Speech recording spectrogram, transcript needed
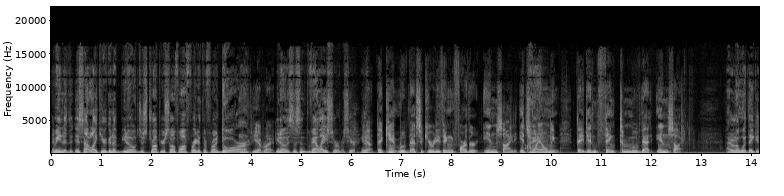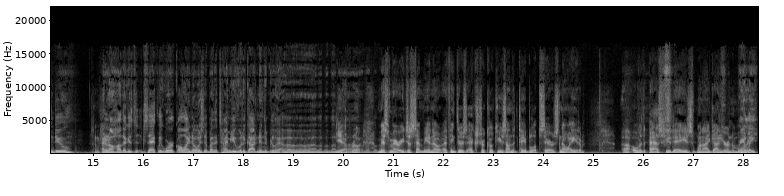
I mean, it's not like you're going to, you know, just drop yourself off right at the front door. Mm, yeah, right. You know, this isn't valet service here. You know? Yeah, they can't move that security thing farther inside. It's I- Wyoming. They didn't think to move that inside. I don't know what they can do. I don't know how that exactly work. All I know is that by the time you would have gotten in there, be like, Yeah, really. Miss Mary just sent me a note. I think there's extra cookies on the table upstairs. No, I ate them. Uh, over the past few days, when I got here in the morning, Really?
